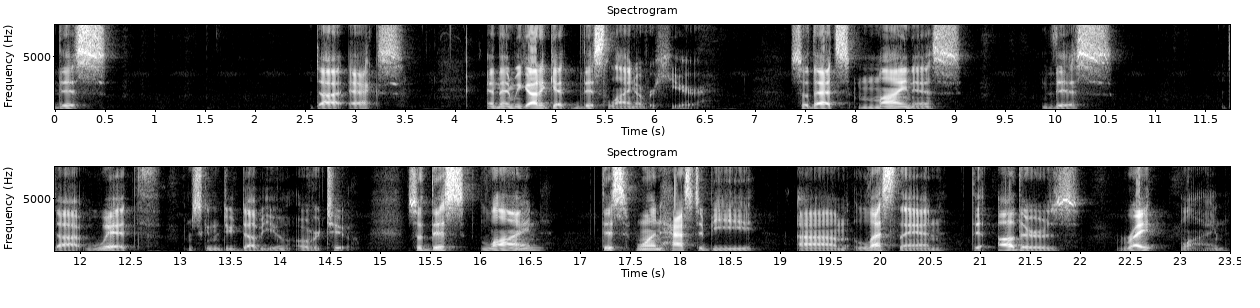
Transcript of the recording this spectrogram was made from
This dot x, and then we got to get this line over here. So that's minus this dot width. I'm just going to do w over 2. So this line, this one has to be um, less than the others right line,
